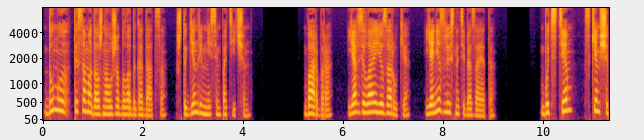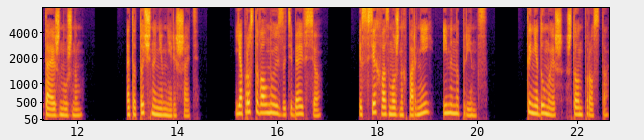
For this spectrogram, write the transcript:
Думаю, ты сама должна уже была догадаться, что Генри мне симпатичен. Барбара, я взяла ее за руки, я не злюсь на тебя за это. Будь с тем, с кем считаешь нужным. Это точно не мне решать. Я просто волнуюсь за тебя и все. Из всех возможных парней именно принц. Ты не думаешь, что он просто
